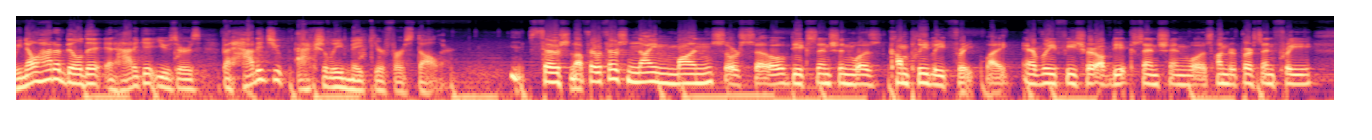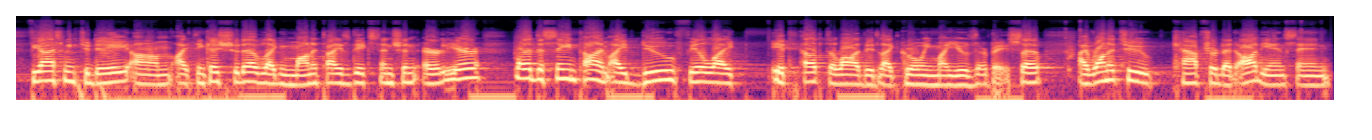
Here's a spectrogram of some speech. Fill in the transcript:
We know how to build it and how to get users, but how did you actually make your first dollar? First, for the first nine months or so, the extension was completely free. Like every feature of the extension was 100% free. If you ask me today, um, I think I should have like monetized the extension earlier, but at the same time, I do feel like it helped a lot with like growing my user base. So I wanted to capture that audience and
